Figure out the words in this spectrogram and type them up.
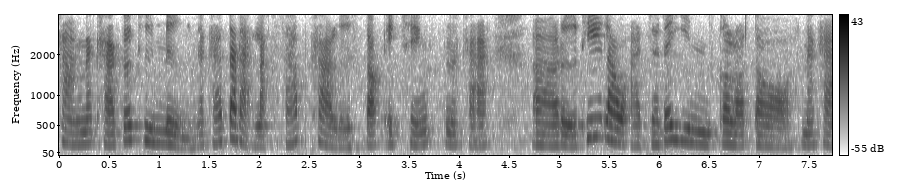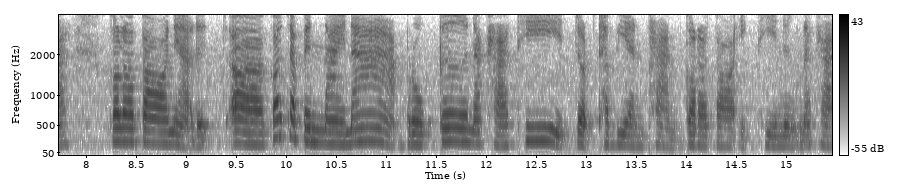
ทางนะคะก็คือ 1 นะคะตลาดหลักทรัพย์ค่ะหรือ Stock Exchange นะคะหรือที่เราอาจจะได้ยินกลตนะคะกลตเนี่ยหรืออก็จะเป็นนายหน้าโบรกเกอร์นะคะที่จดทะเบียนผ่านกลตอีกทีหนึ่งนะคะ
